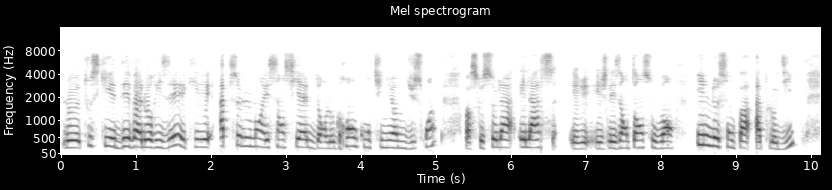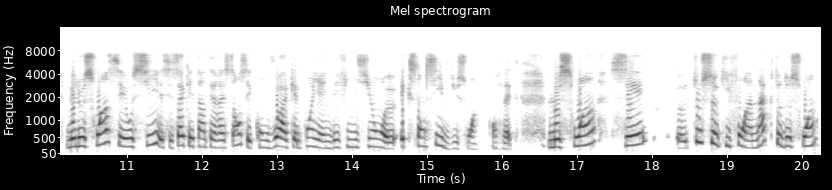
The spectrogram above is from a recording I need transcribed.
le, tout ce qui est dévalorisé et qui est absolument essentiel dans le grand continuum du soin, parce que cela, hélas, et, je les entends souvent, ils ne sont pas applaudis. Mais le soin, c'est aussi, et c'est ça qui est intéressant, c'est qu'on voit à quel point il y a une définition euh, extensive du soin, en fait. Le soin, c'est euh, tous ceux qui font un acte de soin,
